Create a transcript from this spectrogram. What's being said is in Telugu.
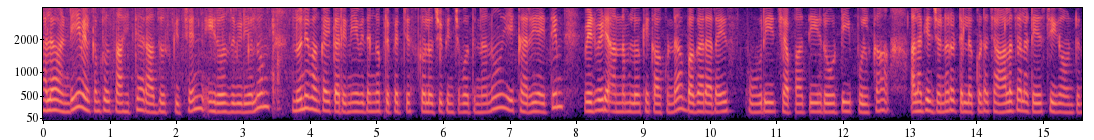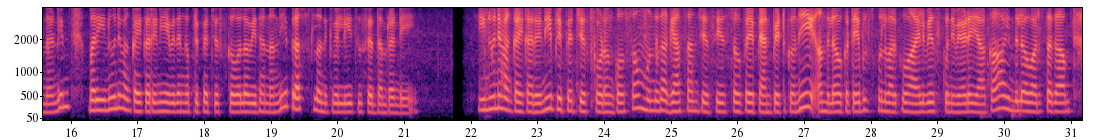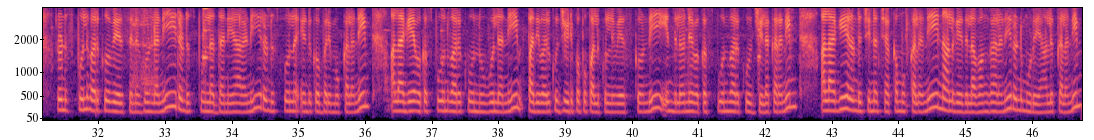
హలో అండి వెల్కమ్ టు సాహిత్య రాజూస్ కిచెన్. ఈరోజు వీడియోలో నూనె వంకాయ కర్రీని ఏ విధంగా ప్రిపేర్ చేసుకోవాలో చూపించబోతున్నాను. ఈ కర్రీ అయితే వేడివేడి అన్నంలోకే కాకుండా బగారా రైస్ పూరి చపాతీ రోటీ పుల్కా అలాగే జొన్న రొట్టెల్లో కూడా చాలా చాలా టేస్టీగా ఉంటుందండి. మరి ఈ నూనె వంకాయ కర్రీని ఏ విధంగా ప్రిపేర్ చేసుకోవాలో విధానాన్ని ప్రాసెస్లోనికి వెళ్ళి చూసేద్దాం రండి. ఈ నూనె వంకాయ కర్రీని ప్రిపేర్ చేసుకోవడం కోసం ముందుగా గ్యాస్ ఆన్ చేసి స్టవ్ పై ప్యాన్ పెట్టుకొని అందులో ఒక టేబుల్ స్పూన్ వరకు ఆయిల్ వేసుకొని వేడయ్యాక ఇందులో వరుసగా రెండు స్పూన్ల వరకు వేరుశెనగ గుండ్లని రెండు స్పూన్ల ధనియాలని రెండు స్పూన్ల ఎండు కొబ్బరి ముక్కలని అలాగే ఒక స్పూన్ వరకు నువ్వులని పది వరకు జీడిపప్పు పలుకుల్ని వేసుకోండి. ఇందులోనే ఒక స్పూన్ వరకు జీలకర్రని అలాగే రెండు చిన్న చెక్క ముక్కలని నాలుగైదు లవంగాలని రెండు మూడు యాలుకలని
